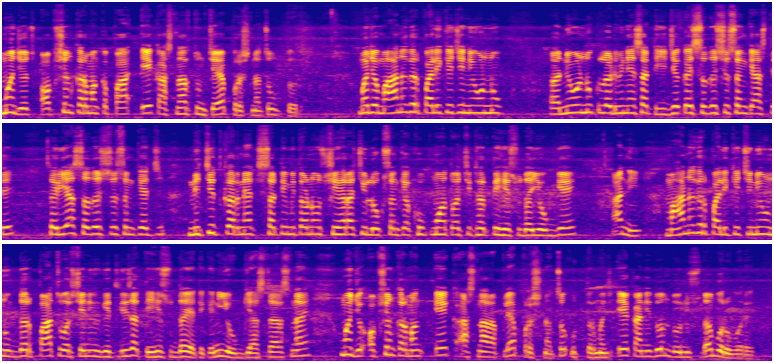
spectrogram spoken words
म्हणजेच ऑप्शन क्रमांक पा एक असणार तुमच्या या प्रश्नाचं उत्तर. म्हणजे महानगरपालिकेची निवडणूक निवडणूक लढविण्यासाठी जे काही सदस्य संख्या असते तर या सदस्य संख्येची निश्चित करण्यासाठी मित्रांनो शहराची लोकसंख्या खूप महत्त्वाची ठरते हे सुद्धा योग्य आहे. आणि महानगरपालिकेची निवडणूक दर पाच वर्षांनी घेतली जाते हे सुद्धा या ठिकाणी योग्य असणार असणार आहे. म्हणजे ऑप्शन क्रमांक एक असणार आपल्या प्रश्नाचं उत्तर. म्हणजे एक आणि दोन दोन्हीसुद्धा बरोबर आहे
